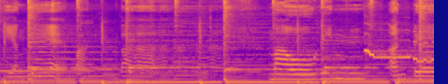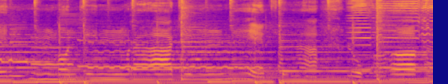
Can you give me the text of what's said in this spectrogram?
เทียง ปันบ้า เมาวินอันเป็นบนทินราคินเมฆฟ้าลูกพ่อข้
